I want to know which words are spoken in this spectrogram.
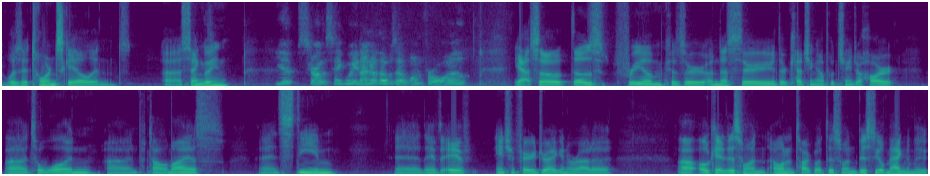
was it Torn Scale and uh, Sanguine? Yep, Scarlet Sanguine. I know that was at one for a while. Yeah, so those free them because they're unnecessary. They're catching up with Change of Heart uh, to one uh, and Ptolemaeus and Steam. Uh, they have the AF Ancient Fairy Dragon errata. Uh, okay, this one I want to talk about. This one, Bystial Magnamhut.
